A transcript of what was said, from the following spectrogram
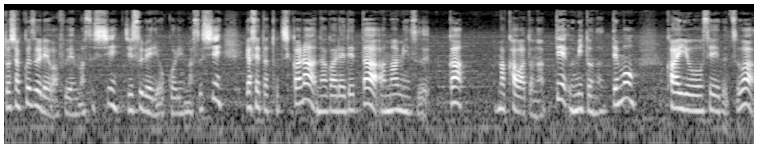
土砂崩れは増えますし地滑り起こりますし痩せた土地から流れ出た雨水が、まあ、川となって海となっても海洋生物は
